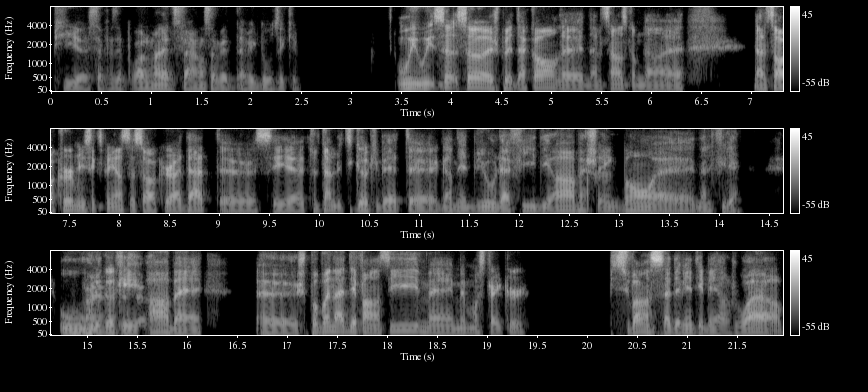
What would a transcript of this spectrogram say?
Puis euh, ça faisait probablement la différence avec, avec d'autres équipes. Oui, oui, ça, ça je peux être d'accord dans le sens comme dans, dans le soccer, mes expériences de soccer à date, c'est tout le temps le petit gars qui va être gardien de but ou la fille dit Ah, ben, je serais bon dans le filet. Ou le gars qui est Ah, ben, je suis pas bon à la défensive, mais mets-moi striker. Puis souvent, ça devient tes meilleurs joueurs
